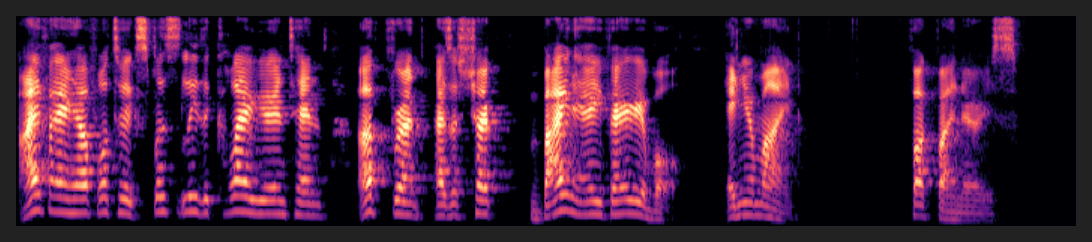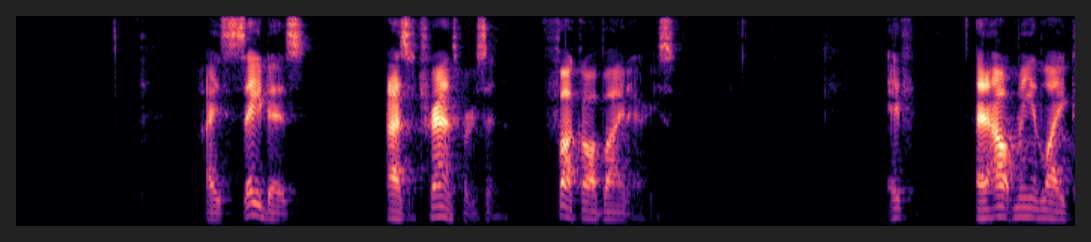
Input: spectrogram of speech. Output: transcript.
I find it helpful to explicitly declare your intent upfront as a sharp binary variable in your mind. Fuck binaries. I say this as a trans person. Fuck all binaries. If and I don't mean like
